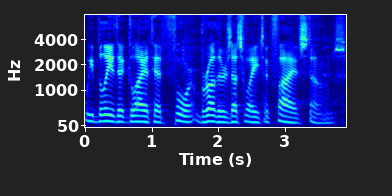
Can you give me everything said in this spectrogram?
we believe that Goliath had four brothers. That's why he took five stones.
